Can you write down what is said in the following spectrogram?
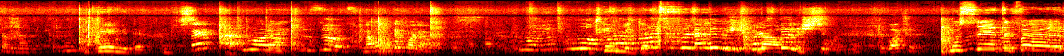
Це вже не треба. Дим іде. Все? Так. Наводьте порядок. Дим іде. Та ти ніч перестанеш сьогодні. Ти бачиш? Ну все, тепер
